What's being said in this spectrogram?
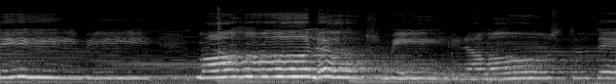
देवी महालक्ष्मी नमोऽस्तु ते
